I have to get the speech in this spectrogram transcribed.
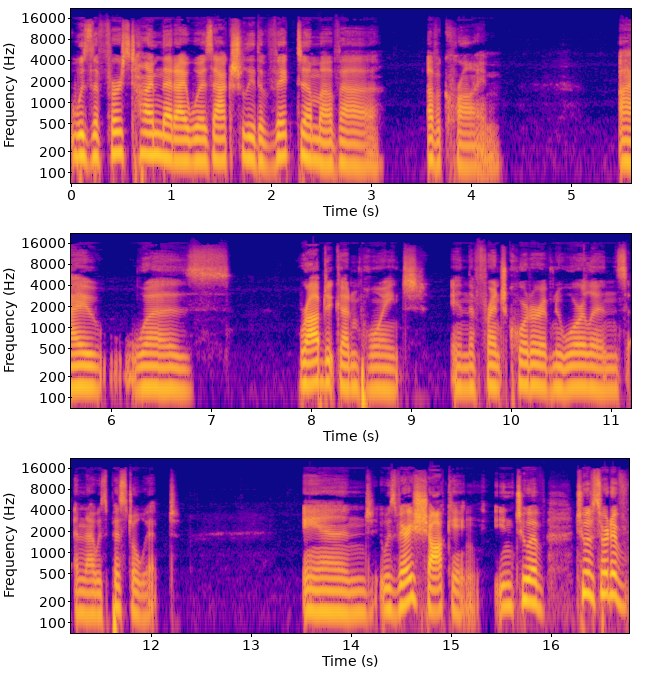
was the first time that i was actually the victim of a of a crime. I was robbed at gunpoint in the french quarter of new orleans and i was pistol whipped and it was very shocking. To have to have sort of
